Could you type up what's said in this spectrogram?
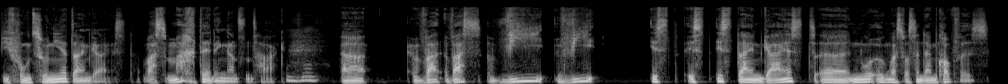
wie funktioniert dein Geist? Was macht der den ganzen Tag? Äh, wa- was, wie, wie ist, ist, ist dein Geist äh, nur irgendwas, was in deinem Kopf ist?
